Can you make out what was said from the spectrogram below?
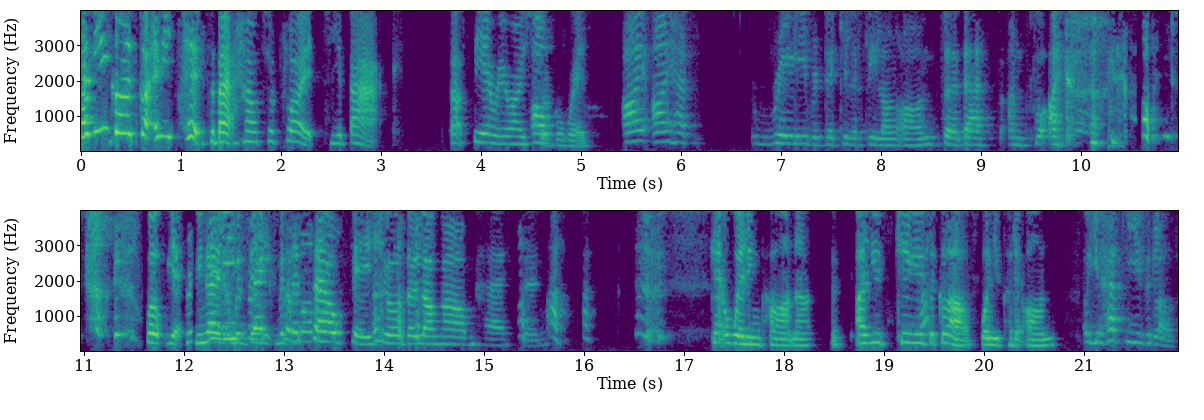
Have you guys got any tips about how to apply it to your back? That's the area I oh, struggle with. I, I have really ridiculously long arms, so that's unfor- I can't. Well, yeah, you know that Really with the, with the flexible. selfies, you're the long arm person. Get a willing partner. I use. Do you use a glove when you put it on? Oh, you have to use a glove.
